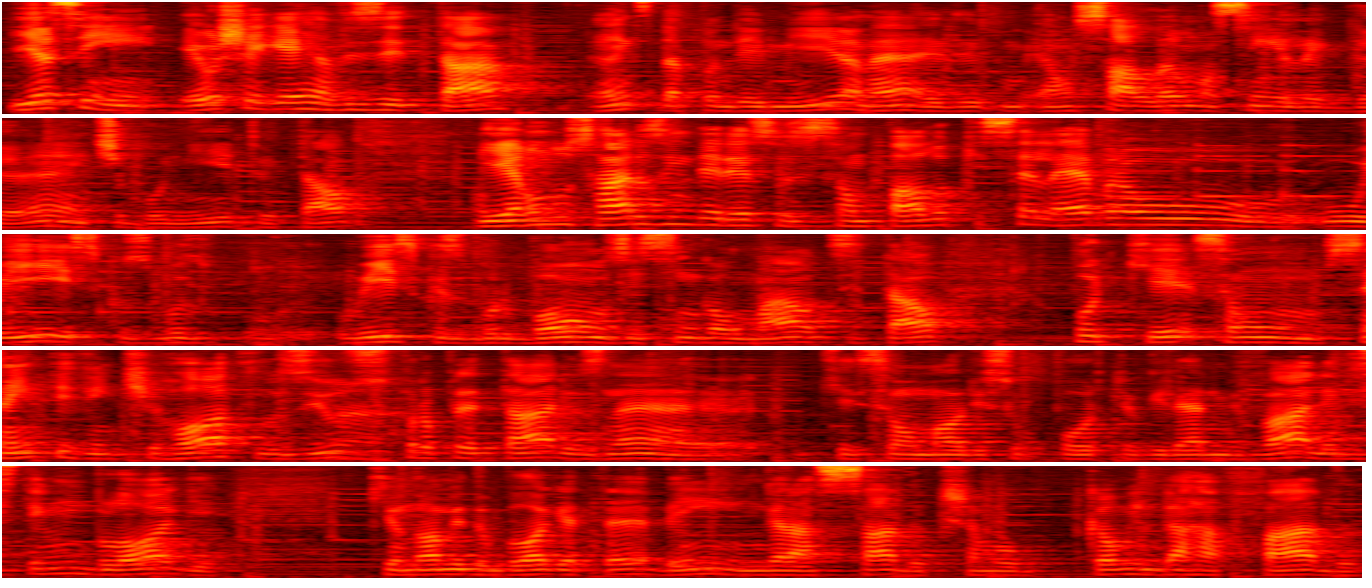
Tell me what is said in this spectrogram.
E assim, eu cheguei a visitar antes da pandemia, né? Ele é um salão assim elegante, bonito e tal. E é um dos raros endereços de São Paulo que celebra o uísque, os whiskies, bourbons e single malts e tal, porque são 120 rótulos e os proprietários, né, que são o Maurício Porto e o Guilherme Vale, eles têm um blog que o nome do blog é até bem engraçado, que chama o Cão Engarrafado,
